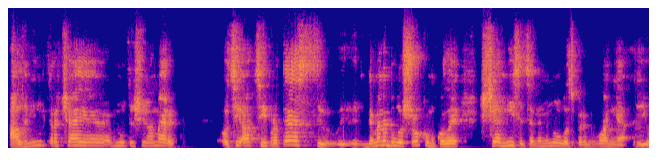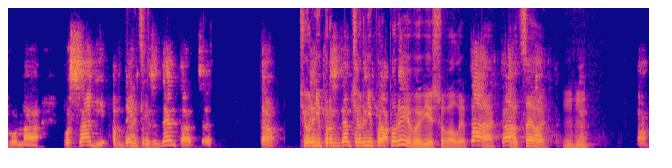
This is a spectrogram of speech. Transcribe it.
але він втрачає внутрішню Америку. Оці акції протестів для мене було шоком, коли ще місяця не минуло з перебування його на посаді, а в день А, президента це так. Чорні, президента чорні прапори вивішували. Так, Так, так, Про це ви. так, Угу. так. так.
